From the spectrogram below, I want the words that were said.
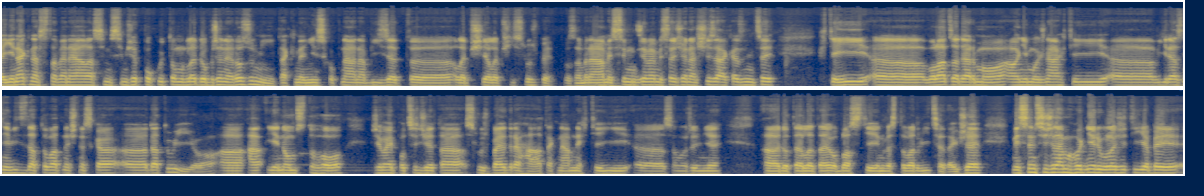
jinak nastavené, ale si myslím, že pokud tomuhle dobře nerozumí, tak není schopná nabízet eh, lepší a lepší služby. To znamená, my si můžeme myslet, že naši zákazníci chtějí uh, volat zadarmo a oni možná chtějí výrazně víc datovat, než dneska datují. Jo? A, a jenom z toho, že mají pocit, že ta služba je drahá, tak nám nechtějí samozřejmě do této oblasti investovat více. Takže myslím si, že tam hodně důležitý, aby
